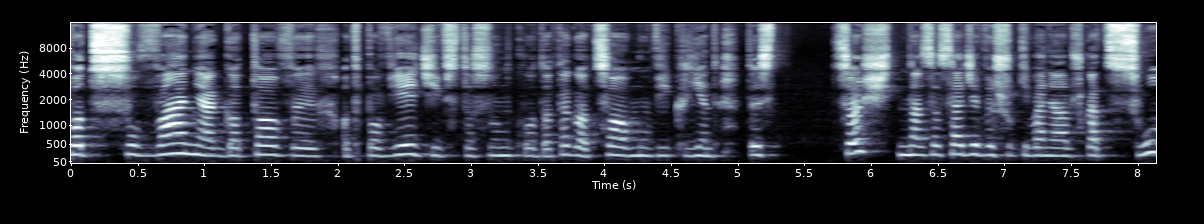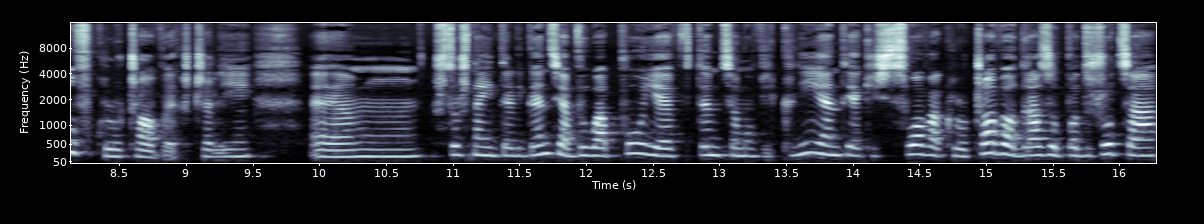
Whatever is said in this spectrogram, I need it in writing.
podsuwania gotowych odpowiedzi w stosunku do tego, co mówi klient, to jest coś na zasadzie wyszukiwania na przykład słów kluczowych, czyli um, sztuczna inteligencja wyłapuje w tym, co mówi klient, jakieś słowa kluczowe, od razu podrzuca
